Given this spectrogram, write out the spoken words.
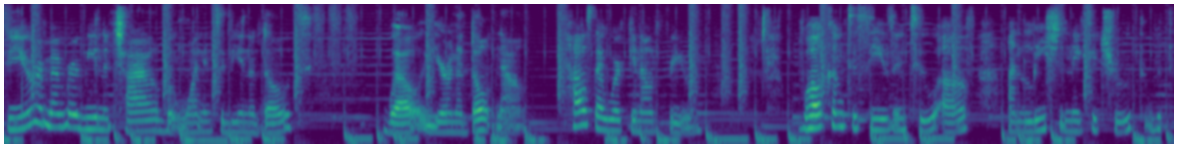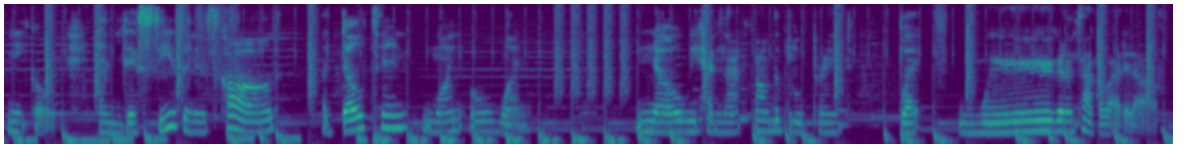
Do you remember being a child but wanting to be an adult? Well, you're an adult now. How's that working out for you? Welcome to season two of Unleash the Naked Truth with Nico, and this season is called Adulting 101. No, we have not found the blueprint, but we're gonna talk about it all.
